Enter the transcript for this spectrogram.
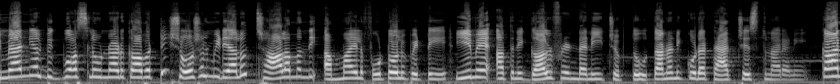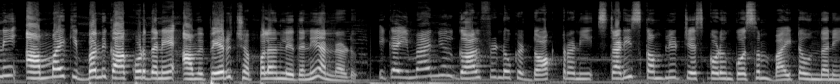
ఇమాన్యుయల్ బిగ్ బాస్లో ఉన్నాడు కాబట్టి సోషల్ మీడియాలో చాలా మంది అమ్మాయిల ఫోటోలు పెట్టి ఈమె అతని గర్ల్ ఫ్రెండ్ అని చెప్తూ తనని కూడా ట్యాగ్ చేస్తున్నారని. కానీ ఆ అమ్మాయికి ఇబ్బంది కాకూడదనే ఆమె పేరు చెప్పడం లేదని అన్నాడు. ఇక ఇమాన్యుయల్ గర్ల్ ఫ్రెండ్ ఒక డాక్టర్ అని స్టడీస్ కంప్లీట్ చేసుకోవడం కోసం బయట ఉందని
